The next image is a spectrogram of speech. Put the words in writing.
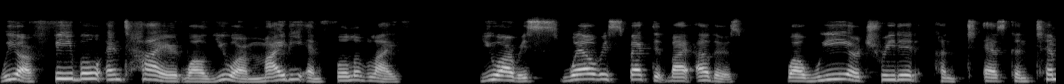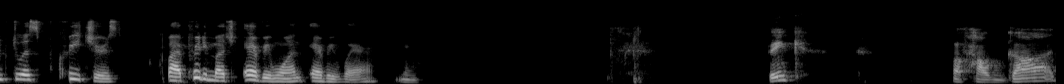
We are feeble and tired, while you are mighty and full of life. You are res- well respected by others, while we are treated con- as contemptuous creatures by pretty much everyone everywhere. Mm. Think of how God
